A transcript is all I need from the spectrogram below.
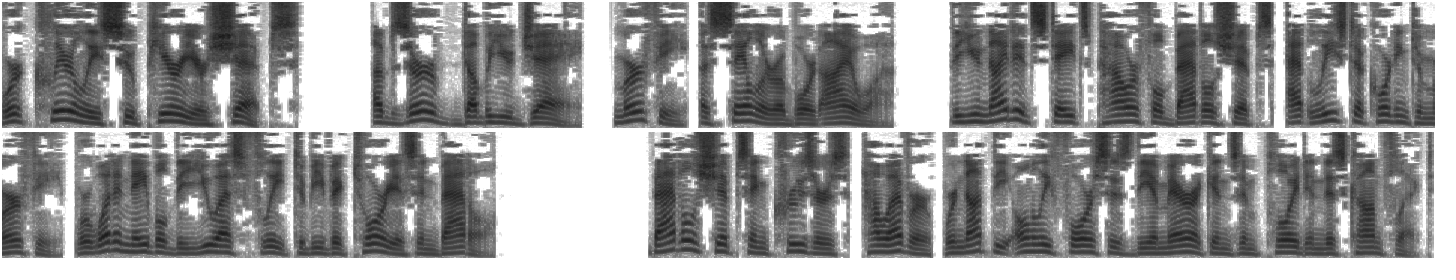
were clearly superior ships, observed W.J. Murphy, a sailor aboard Iowa. The United States' powerful battleships, at least according to Murphy, were what enabled the U.S. fleet to be victorious in battle. Battleships and cruisers, however, were not the only forces the Americans employed in this conflict.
